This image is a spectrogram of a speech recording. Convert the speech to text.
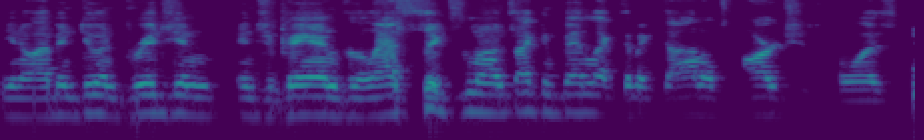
You know, I've been doing bridging in Japan for the last six months. I can bend like the McDonald's arches, boys.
